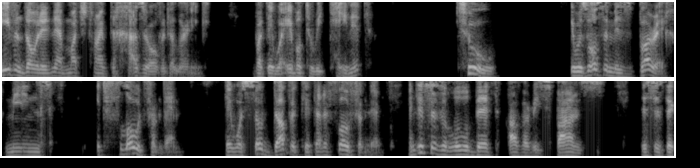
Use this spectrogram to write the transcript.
even though they didn't have much time to chazer over the learning, but they were able to retain it. Two, it was also mizbarech, means it flowed from them. They were so doveted that it flowed from them. And this is a little bit of a response. This is the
